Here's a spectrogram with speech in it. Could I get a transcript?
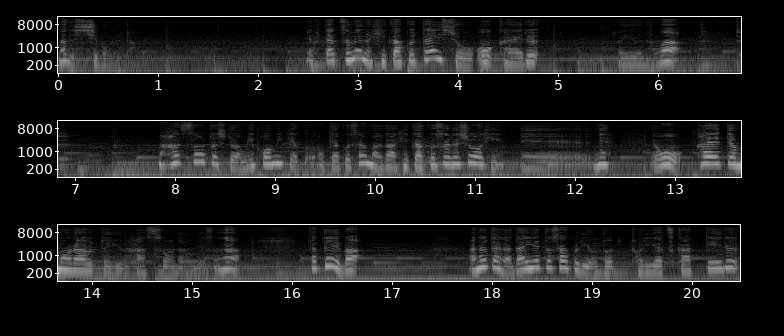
まず絞ると。で2つ目の比較対象を変えるというのは、まあ、発想としては見込み客お客様が比較する商品、えーね、を変えてもらうという発想なんですが例えばあなたがダイエットサプリを取り扱っている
